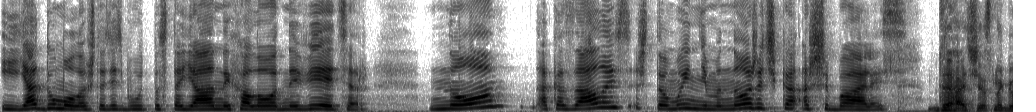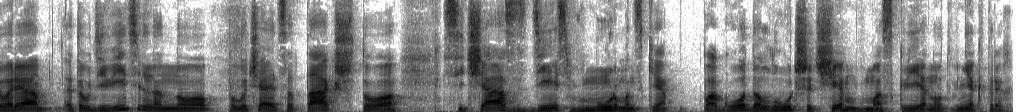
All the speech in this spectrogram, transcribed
И я думала, что здесь будет постоянный холодный ветер. Но оказалось, что мы немножечко ошибались. Да, честно говоря, это удивительно, но получается так, что Сейчас здесь, в Мурманске, погода лучше, чем в Москве. Ну, вот в некоторых,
